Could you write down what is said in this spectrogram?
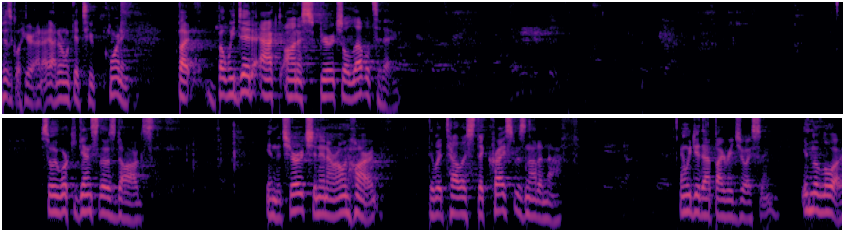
physical here, I don't get too corny, but, but we did act on a spiritual level today. So we work against those dogs in the church and in our own heart that would tell us that Christ was not enough. And we do that by rejoicing in the Lord.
